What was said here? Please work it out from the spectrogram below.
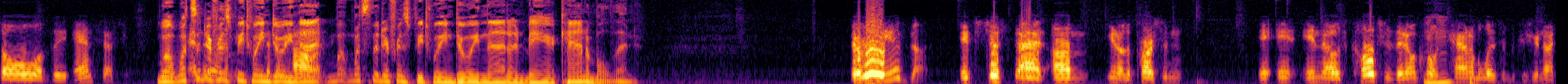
soul of the ancestors. Well, what's the difference between doing that? What's the difference between doing that and being a cannibal then? There really is none. It's just that um, you know the person in, in, in those cultures they don't call Mhm. it cannibalism because you're not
